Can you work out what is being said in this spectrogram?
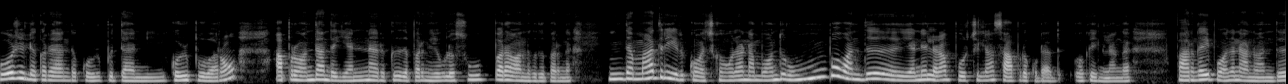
கோழியில் இருக்கிற அந்த கொழுப்பு தண்ணி கொழுப்பு வரும். அப்புறம் வந்து அந்த எண்ணெய் இருக்குது இதை பாருங்கள் எவ்வளோ சூப்பராக வந்துக்குது பாருங்கள் இந்த மாதிரி இருக்கும் வச்சுக்கோங்களேன் நம்ம வந்து ரொம்ப வந்து எண்ணெயிலலாம் பொரிச்சிலாம் சாப்பிடக்கூடாது. ஓகேங்களாங்க? பாருங்கள் இப்போ வந்து நான் வந்து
